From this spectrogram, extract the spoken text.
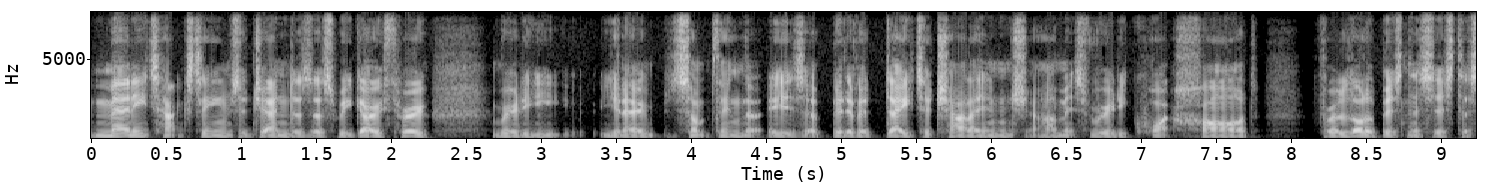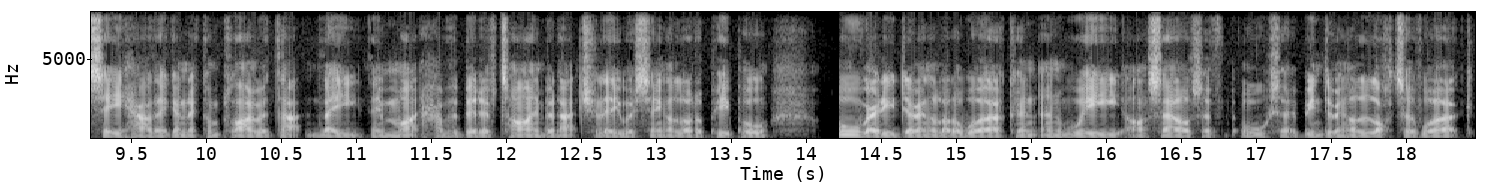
many tax teams' agendas as we go through. Really, you know, something that is a bit of a data challenge. Um, it's really quite hard for a lot of businesses to see how they're going to comply with that. They they might have a bit of time, but actually, we're seeing a lot of people already doing a lot of work, and, and we ourselves have also been doing a lot of work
